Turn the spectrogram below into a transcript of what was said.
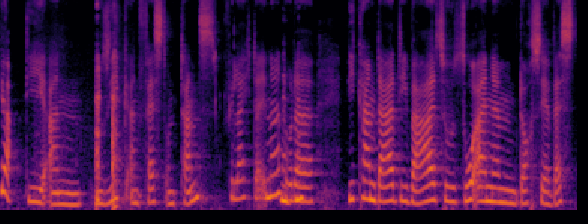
ja. die an Musik, an Fest und Tanz vielleicht erinnert. Mhm. Oder Wie kam da die Wahl zu so einem doch sehr west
